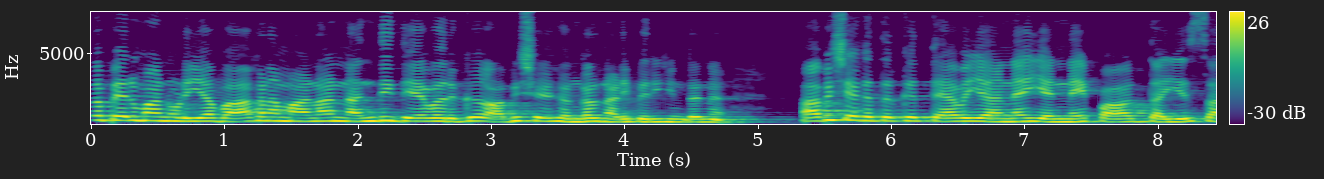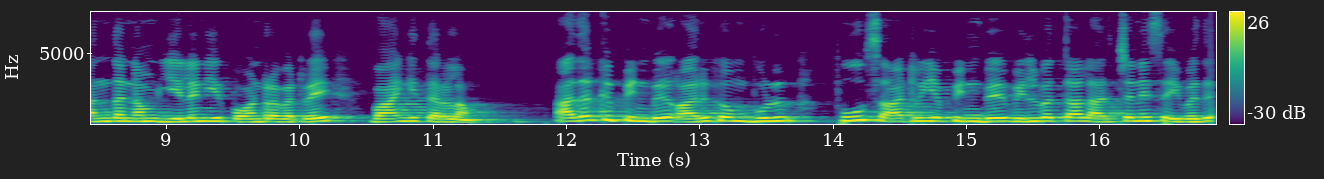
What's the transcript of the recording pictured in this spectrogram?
சிவபெருமானுடைய வாகனமான நந்தி தேவருக்கு அபிஷேகங்கள் நடைபெறுகின்றன. அபிஷேகத்திற்கு தேவையான எண்ணெய் பால் தயிர் சந்தனம் இளநீர் போன்றவற்றை வாங்கி தரலாம். அதற்கு பின்பு அருகம்புல் பூ சாற்றிய பின்பு வில்வத்தால் அர்ச்சனை செய்வது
